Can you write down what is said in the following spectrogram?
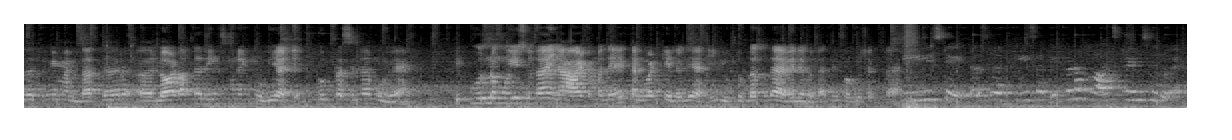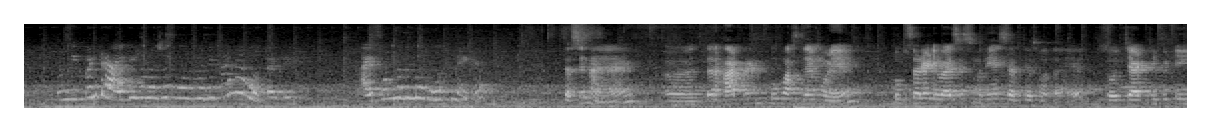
जर तुम्ही म्हणलात तर लॉर्ड ऑफ द रिंग्स म्हणून एक मूवी आहे. खूप प्रसिद्ध मूवी आहे. ती पूर्ण मूवी सुद्धा ह्या आर्टमध्ये कन्वर्ट केलेली आहे. यूट्यूबला सुद्धा अवेलेबल आहे. तुम्ही बघू शकता. की स्टेटसवरती सगळीकडे हाच ट्रेंड सुरू आहे. पण मी पण ट्राय केलं माझ्या फोनमध्ये काय नाही होत आहे ते? आयफोनमध्ये मग होत नाही का? तसे नाही तर हा ट्रेंड खूप असल्यामुळे खूप साऱ्या डिव्हायसेसमध्ये सर्चेस होत आहे. So chat G P T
